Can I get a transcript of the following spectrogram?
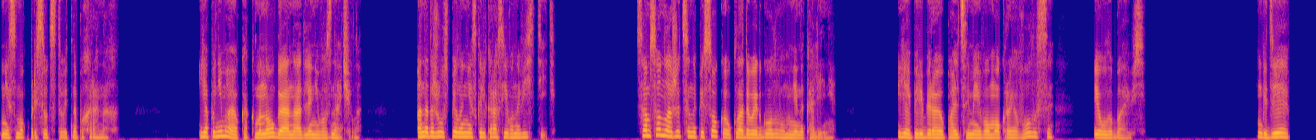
не смог присутствовать на похоронах. Я понимаю, как много она для него значила. Она даже успела несколько раз его навестить. Самсон ложится на песок и укладывает голову мне на колени. Я перебираю пальцами его мокрые волосы и улыбаюсь. «Где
